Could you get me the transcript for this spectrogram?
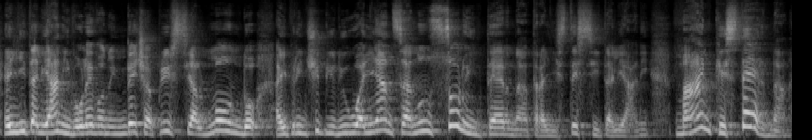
E gli italiani volevano invece aprirsi al mondo, ai principi di uguaglianza non solo interna tra gli stessi italiani, ma anche esterna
